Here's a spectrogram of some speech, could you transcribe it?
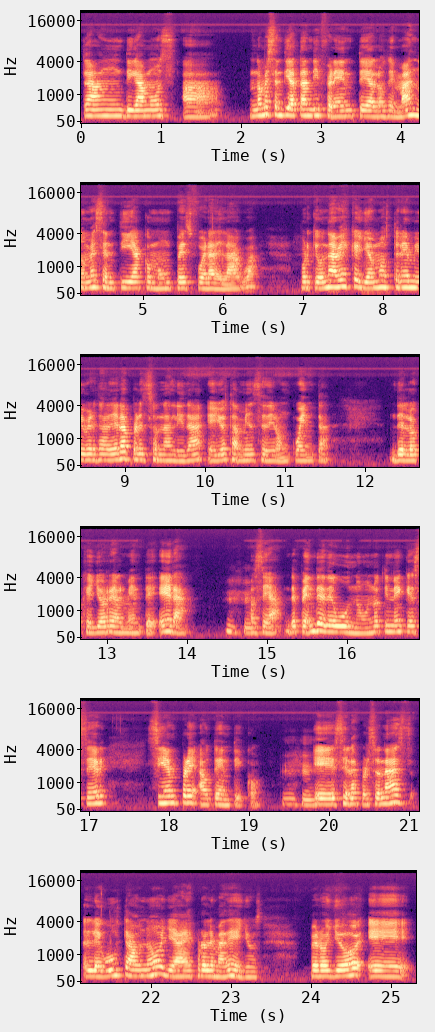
tan digamos, uh, no me sentía tan diferente a los demás, no me sentía como un pez fuera del agua, porque una vez que yo mostré mi verdadera personalidad, ellos también se dieron cuenta de lo que yo realmente era. O sea, depende de uno, uno tiene que ser siempre auténtico. Eh, si a las personas le gusta o no, ya es problema de ellos. Pero yo eh,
